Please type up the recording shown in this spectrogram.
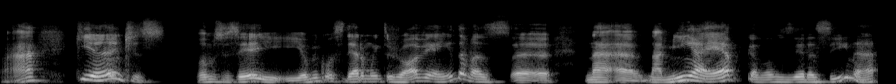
Tá? Que antes vamos dizer, e, e, eu me considero muito jovem ainda, mas uh, na, na minha época, vamos dizer assim, né,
